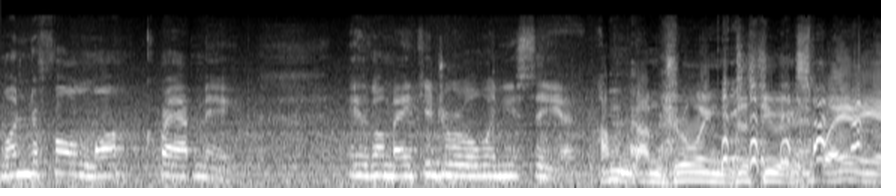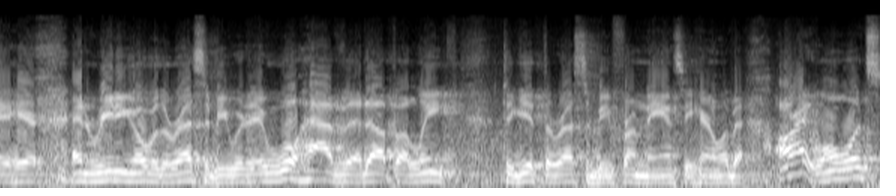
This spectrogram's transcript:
wonderful lump crab meat. It's gonna make you drool when you see it. I'm, I'm drooling just you explaining it here and reading over the recipe. We- We'll have it up, a link to get the recipe from Nancy here in a little bit. All right, well, let's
